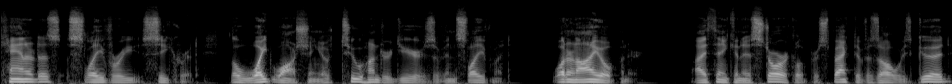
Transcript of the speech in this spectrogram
Canada's Slavery Secret, the whitewashing of 200 years of enslavement. What an eye opener. I think an historical perspective is always good.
